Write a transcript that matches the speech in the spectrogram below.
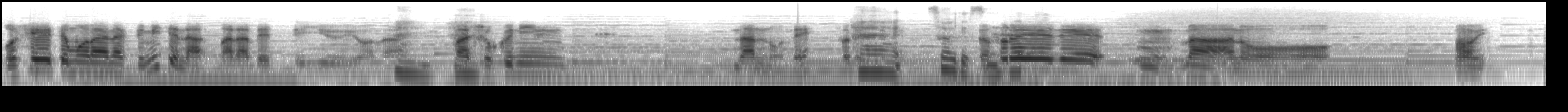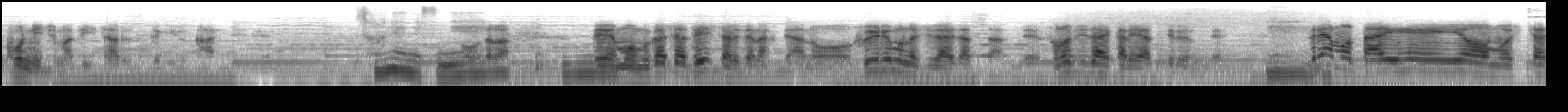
教えてもらわなくて見てな学べっていうような、はい。まあはい職人なんのねそれで、はい。そうですね。それで、うん、まああのまあ今日まで至るっていう感じで。そうなんですね。だからうんでもう昔はデジタルじゃなくてあのフィルムの時代だったんでその時代からやってるんでええそれはもう大変よもう写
